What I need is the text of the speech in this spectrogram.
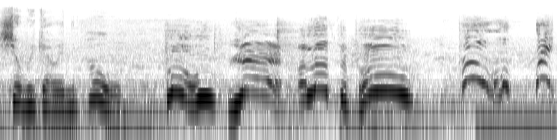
Shall we go in the pool? Pool? Yeah, I love the pool. Pool? Wait,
